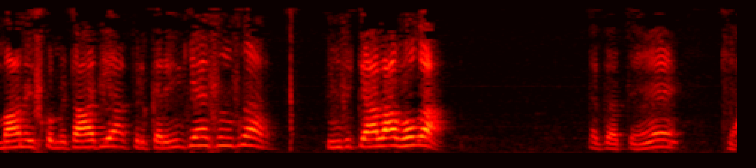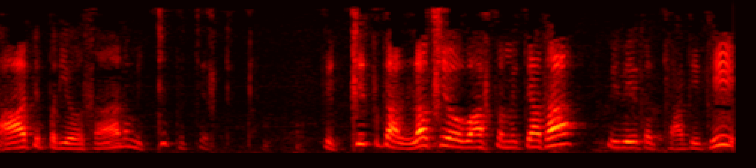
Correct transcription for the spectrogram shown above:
माँ ने इसको मिटा दिया, फिर करेंगे क्या है संस्कार? इनसे क्या लाभ होगा? तो कहते हैं, ख्याति पर्यवसान चित्त चित्त का लक्ष्य वास्तव में क्या था? विवेक ख्याति थी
